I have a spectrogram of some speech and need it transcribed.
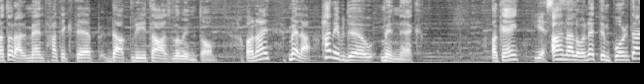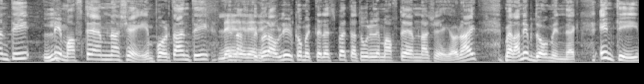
naturalment ħa tikteb dak li tagħżlu intom. Alright? Mela, ħa nibdew minnek. Okay? Yes. Aħna l net importanti li ma ftemna xej. Importanti li nassiguraw lilkom it-telespettaturi li ma ftemna xej, alright? Mela, nibdew minnek. Inti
